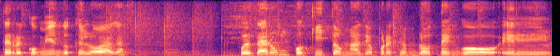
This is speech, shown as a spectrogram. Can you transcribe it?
te recomiendo que lo hagas, pues dar un poquito más. Yo, por ejemplo, tengo el...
